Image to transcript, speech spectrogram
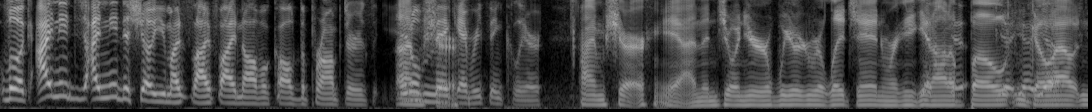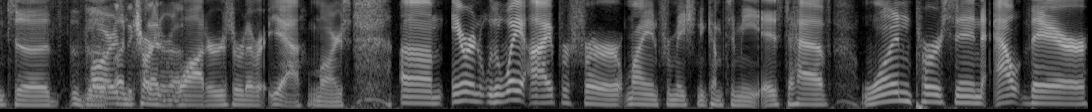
Look, I need I need to show you my sci-fi novel called The Prompters. It'll I'm make everything clear. I'm sure. Yeah, and then join your weird religion. We're gonna get on a yeah, boat yeah, yeah, and go yeah. out into the Mars, uncharted waters or whatever. Yeah, Mars. Um, Aaron, the way I prefer my information to come to me is to have one person out there,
